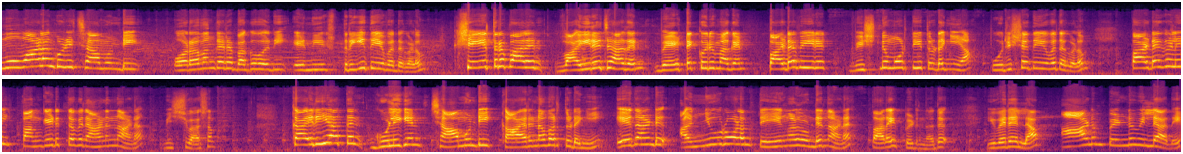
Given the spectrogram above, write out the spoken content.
മൂവാളംകുഴി ചാമുണ്ടി ഒറവങ്കര ഭഗവതി എന്നീ സ്ത്രീ ദേവതകളും ക്ഷേത്രപാലൻ വൈരജാതൻ വേട്ടക്കുരു മകൻ പടവീരൻ വിഷ്ണുമൂർത്തി തുടങ്ങിയ പുരുഷ ദേവതകളും പടകളിൽ പങ്കെടുത്തവരാണെന്നാണ് വിശ്വാസം. കരിയാത്തൻ ഗുളികൻ ചാമുണ്ടി കാരണവർ തുടങ്ങി ഏതാണ്ട് അഞ്ഞൂറോളം തെയ്യങ്ങളുണ്ടെന്നാണ് പറയപ്പെടുന്നത്. ഇവരെല്ലാം ആണും പെണ്ണുമില്ലാതെ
